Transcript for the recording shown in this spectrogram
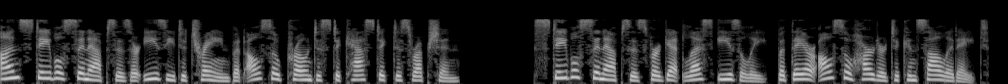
Unstable synapses are easy to train but also prone to stochastic disruption. Stable synapses forget less easily, but they are also harder to consolidate.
